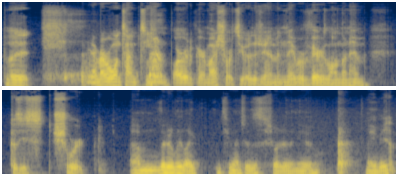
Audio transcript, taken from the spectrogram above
But yeah, I remember one time Teen borrowed a pair of my shorts to go to the gym, and they were very long on him because he's short. I'm literally like two inches shorter than you. Maybe. Yep.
